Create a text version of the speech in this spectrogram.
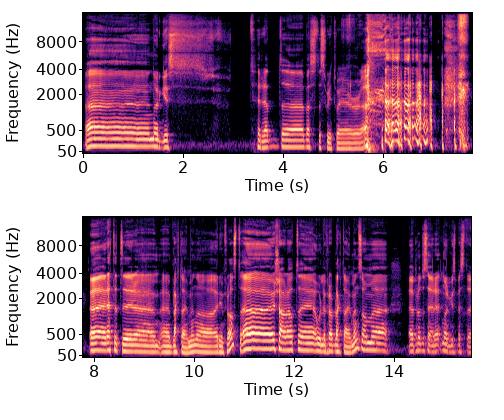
Eh, Norges tredje beste streetwear Eh, rett etter uh, Black Diamond og Rimfrost. Uh, Shout-out til Ole fra Black Diamond, som produserer Norges beste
